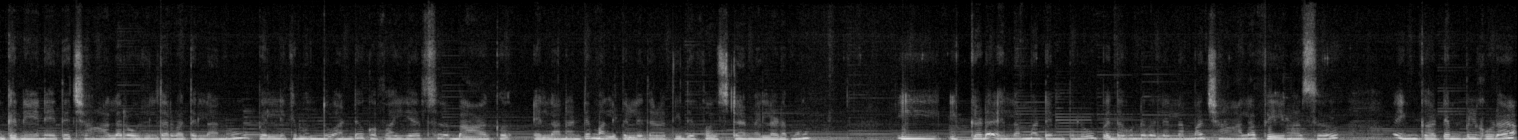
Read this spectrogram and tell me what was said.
ఇంకా నేనైతే చాలా రోజుల తర్వాత వెళ్ళాను. పెళ్ళికి ముందు అంటే ఒక ఫైవ్ ఇయర్స్ బ్యాక్ వెళ్ళానంటే మళ్ళీ పెళ్ళి తర్వాత ఇదే ఫస్ట్ టైం వెళ్ళడము. ఈ ఇక్కడ ఎల్లమ్మ టెంపుల్ పెద్దగుండవెల్లి ఎల్లమ్మ చాలా ఫేమస్ ఇంకా టెంపుల్ కూడా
